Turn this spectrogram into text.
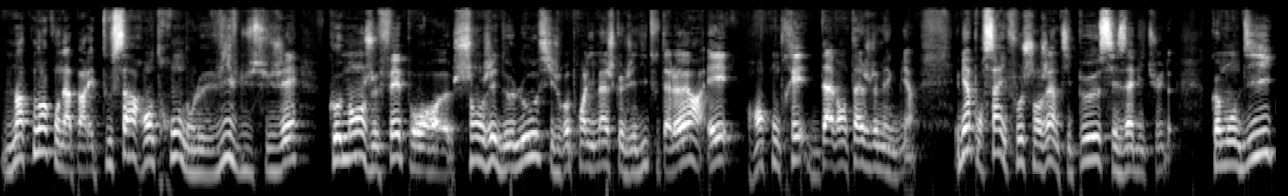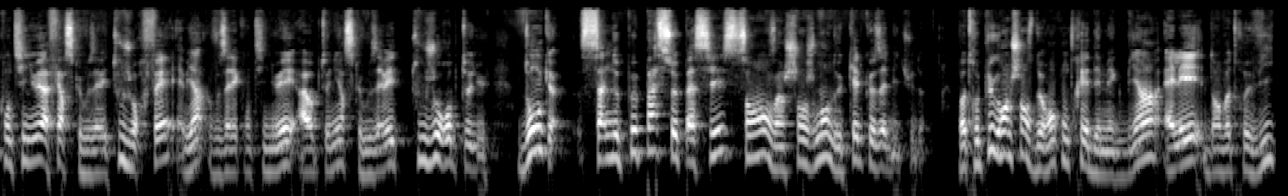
Maintenant qu'on a parlé de tout ça, rentrons dans le vif du sujet. Comment je fais pour euh, changer de l'eau, si je reprends l'image que j'ai dit tout à l'heure, et rencontrer davantage de mecs bien Eh bien pour ça, il faut changer un petit peu ses habitudes. Comme on dit, continuez à faire ce que vous avez toujours fait, eh bien vous allez continuer à obtenir ce que vous avez toujours obtenu. Donc ça ne peut pas se passer sans un changement de quelques habitudes. Votre plus grande chance de rencontrer des mecs bien, elle est dans votre vie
